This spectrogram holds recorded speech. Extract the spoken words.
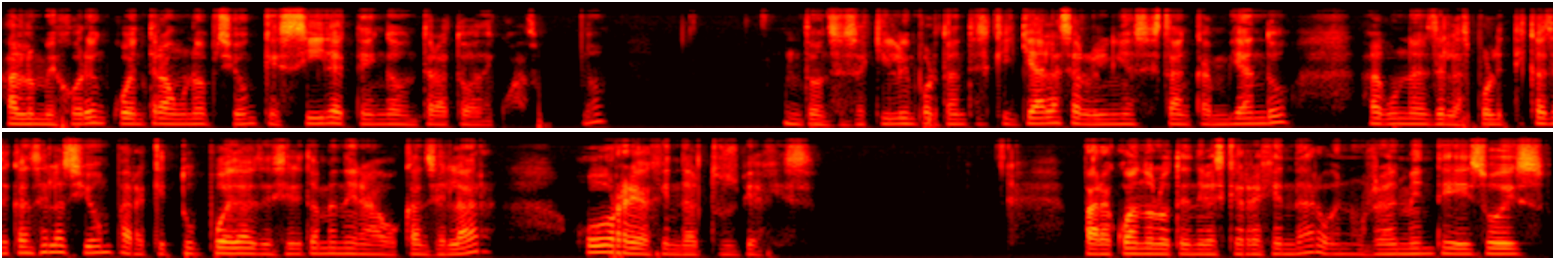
a lo mejor encuentra una opción que sí le tenga un trato adecuado. Entonces aquí lo importante es que ya las aerolíneas están cambiando algunas de las políticas de cancelación para que tú puedas de cierta manera o cancelar o reagendar tus viajes. ¿Para cuándo lo tendrías que reagendar? Bueno, realmente eso es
